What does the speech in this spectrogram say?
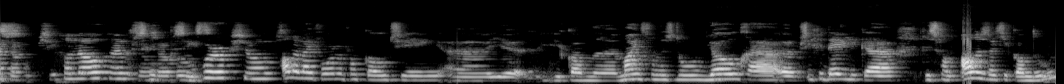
zoveel psychologen, er zijn zoveel Precies. workshops. allerlei vormen van coaching. eh, je, je kan eh, mindfulness doen, yoga, eh, psychedelica. Er is van alles dat je kan doen.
